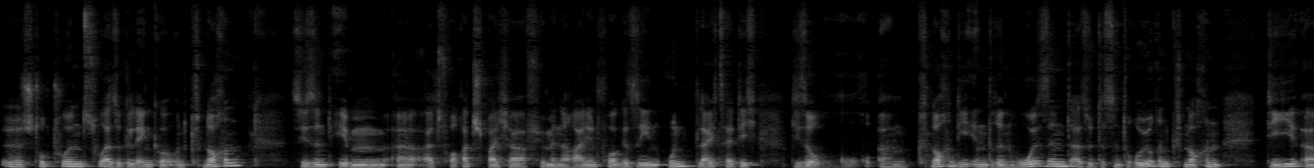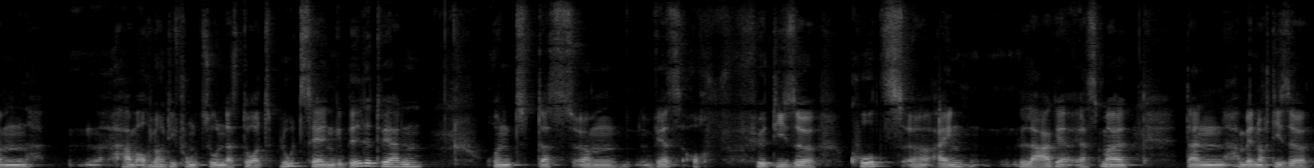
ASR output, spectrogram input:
äh, Strukturen zu, also Gelenke und Knochen. Sie sind eben äh, als Vorratsspeicher für Mineralien vorgesehen und gleichzeitig diese ähm, Knochen, die innen drin hohl sind, also das sind Röhrenknochen, die ähm, haben auch noch die Funktion, dass dort Blutzellen gebildet werden. Und das ähm, wäre es auch für diese Kurzeinlage erstmal. Dann haben wir noch diese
